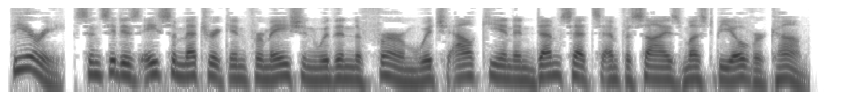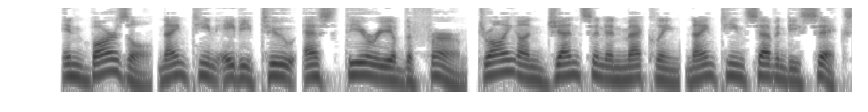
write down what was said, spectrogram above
Theory, since it is asymmetric information within the firm which Alchian and Demsetz emphasize must be overcome. In Barzel 1982's theory of the firm, drawing on Jensen and Meckling 1976,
